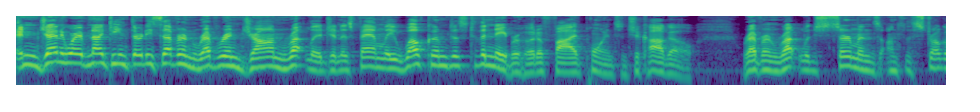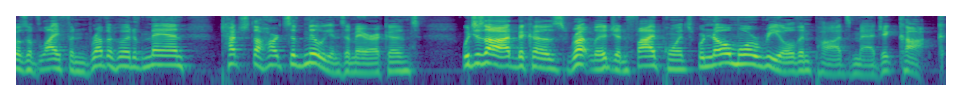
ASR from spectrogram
In January of 1937, Reverend John Rutledge and his family welcomed us to the neighborhood of Five Points in Chicago. Reverend Rutledge's sermons on the struggles of life and brotherhood of man touched the hearts of millions of Americans, which is odd because Rutledge and Five Points were no more real than Pod's magic cock.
